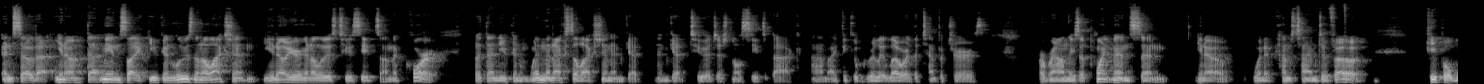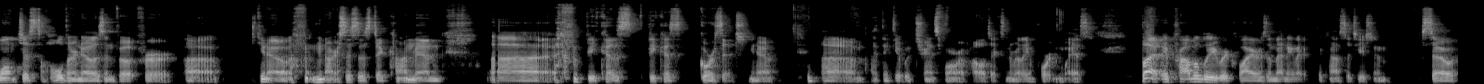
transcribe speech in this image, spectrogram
and so that you know that means like you can lose an election, you know you're going to lose two seats on the court, but then you can win the next election and get and get two additional seats back. Um, I think it would really lower the temperatures around these appointments, and you know when it comes time to vote, people won't just hold their nose and vote for uh, you know narcissistic con man uh, because because Gorsuch. You know, um, I think it would transform our politics in really important ways, but it probably requires amending the, the Constitution. So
